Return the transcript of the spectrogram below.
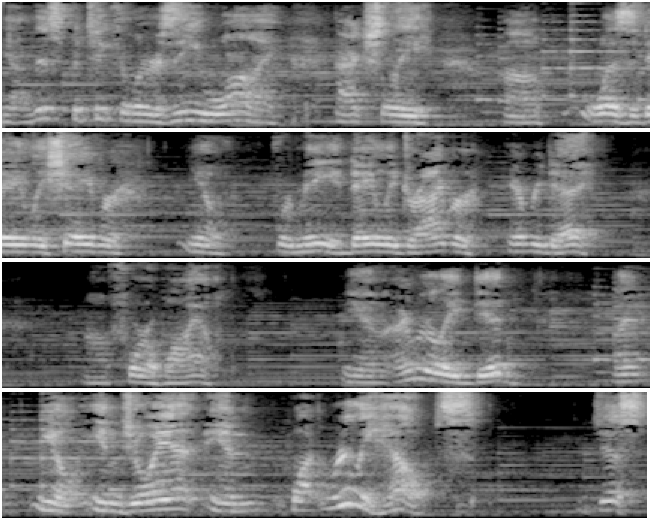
Yeah, this particular ZY actually uh, was a daily shaver, you know, for me, a daily driver every day uh, for a while. And I really did, I, you know, enjoy it. And what really helps, just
